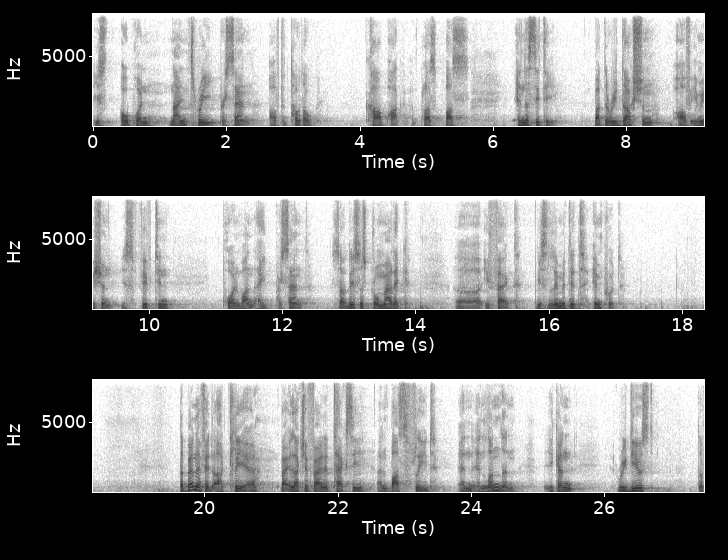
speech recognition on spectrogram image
is 0.93% of the total car park plus bus in the city. But the reduction of emission is 15.18%. So this is dramatic uh, effect with limited input. The benefits are clear. By electrifying the taxi and bus fleet in, in London, it can reduce the,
